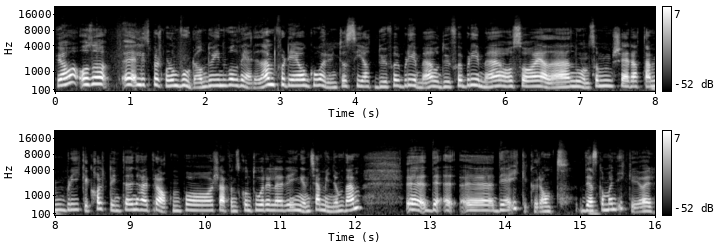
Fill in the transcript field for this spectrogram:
Ja, og så eh, litt spørsmål om hvordan du involverer dem. For det å gå rundt og si at du får bli med, og du får bli med, og så er det noen som ser at de blir ikke kalt inn til denne praten på sjefens kontor, eller ingen kommer innom dem, eh, det, det er ikke kurant. Det skal man ikke gjøre.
